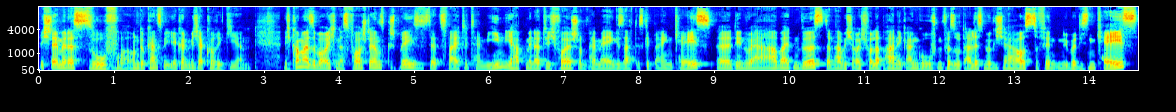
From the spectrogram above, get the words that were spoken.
Ich stelle mir das so vor und du kannst mich, ihr könnt mich ja korrigieren. Ich komme also bei euch in das Vorstellungsgespräch, es ist der zweite Termin. Ihr habt mir natürlich vorher schon per Mail gesagt, es gibt einen Case, äh, den du erarbeiten wirst. Dann habe ich euch voller Panik angerufen, versucht alles Mögliche herauszufinden über diesen Case.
